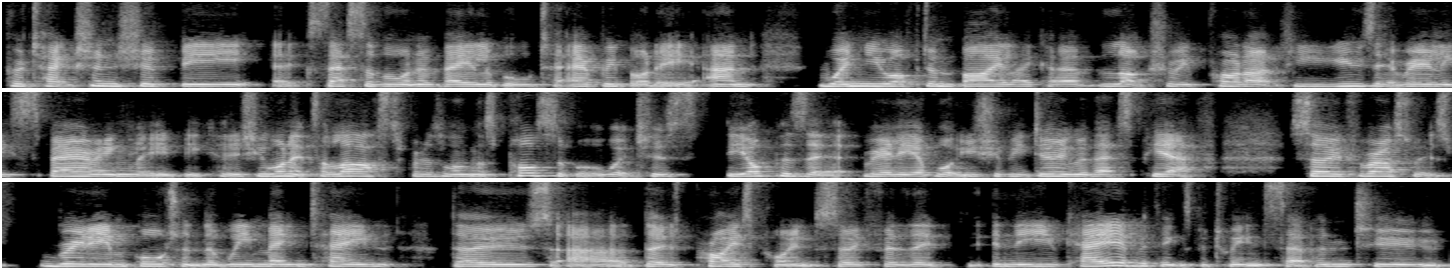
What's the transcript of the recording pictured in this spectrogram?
protection should be accessible and available to everybody. And when you often buy like a luxury product you use it really sparingly because you want it to last for as long as possible which is the opposite really of what you should be doing with SPF so for us it's really important that we maintain those uh, those price points so for the in the UK everything's between 7 to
